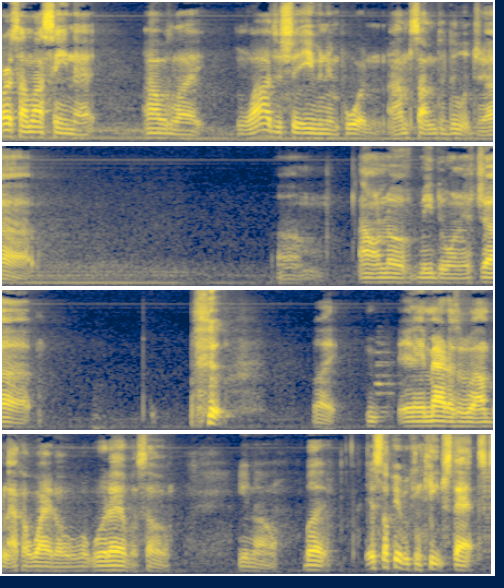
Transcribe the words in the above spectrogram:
First time I seen that, I was like, why is this shit even important? I'm something to do a job. Um, I don't know if me doing this job, like, it ain't matters if I'm black or white or whatever. So, you know, but it's so people can keep stats,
